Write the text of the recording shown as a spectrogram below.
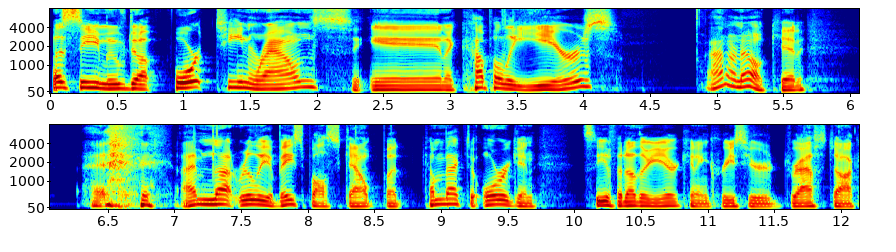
let's see, he moved up 14 rounds in a couple of years. I don't know, kid. I'm not really a baseball scout, but come back to Oregon, see if another year can increase your draft stock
